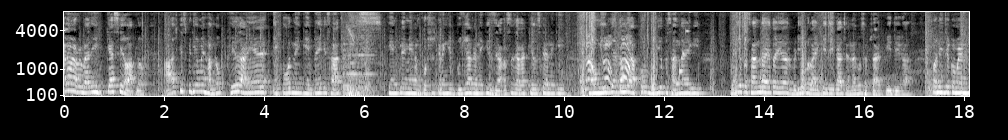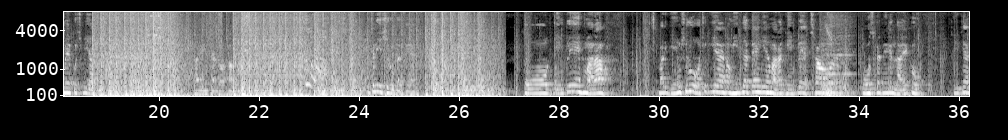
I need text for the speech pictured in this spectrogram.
Hello everybody कैसे हो आप लोग? आज की इस वीडियो में हम लोग फिर आए हैं एक और नई गेम प्ले के साथ। इस गेम प्ले में हम कोशिश करेंगे बुया करने की ज़्यादा से ज़्यादा किल्स करने की। मैं उम्मीद करता हूँ कि आपको वीडियो पसंद आएगी। वीडियो पसंद आए तो यार वीडियो को लाइक कीजिएगा चैनल को सब्सक्राइब कीजिएगा। और नीचे कमेंट में कुछ भी आप चलो हम तो चलिए शुरू करते हैं। तो गेम प्ले हमारा हमारी गेम शुरू हो चुकी है। हम उम्मीद करते हैं कि हमारा गेम प्ले अच्छा हो और पोस्ट करने के लायक हो। ठीक है?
